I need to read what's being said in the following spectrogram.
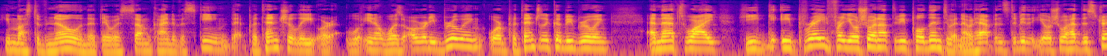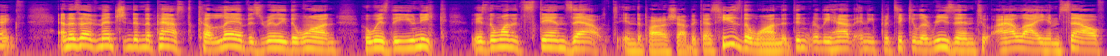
He must have known that there was some kind of a scheme that potentially or you know was already brewing or potentially could be brewing. And that's why he he prayed for Yoshua not to be pulled into it. Now it happens to be that Yoshua had the strength. And as I've mentioned in the past Kalev is really the one who is the unique is the one that stands out in the parasha because he's the one that didn't really have any particular reason to ally himself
